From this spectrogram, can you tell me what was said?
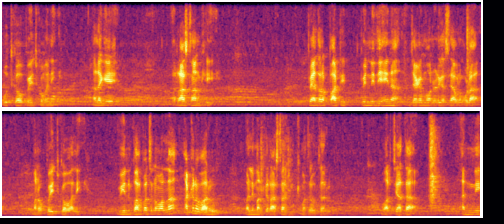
పూర్తిగా ఉపయోగించుకోమని అలాగే రాష్ట్రానికి పేదల పార్టీ పెన్నిధి అయిన జగన్మోహన్ రెడ్డి గారి సేవను కూడా మనం ఉపయోగించుకోవాలి. వీరిని బలపరచడం వల్ల అక్కడ వారు మళ్ళీ మనకి రాష్ట్రానికి ముఖ్యమంత్రి అవుతారు. వారి చేత అన్ని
